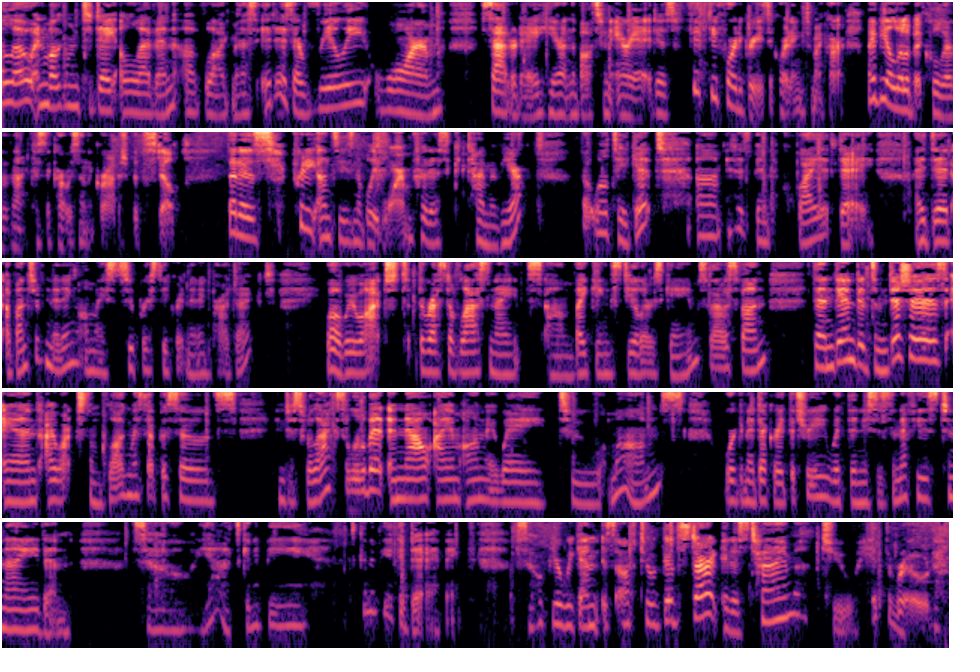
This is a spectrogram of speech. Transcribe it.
Hello and welcome to day 11 of Vlogmas. It is a really warm Saturday here in the Boston area. It is 54 degrees according to my car. Might be a little bit cooler than that because the car was in the garage, but still, that is pretty unseasonably warm for this time of year, but we'll take it. Um, it has been a quiet day. I did a bunch of knitting on my super secret knitting project well, we watched the rest of last night's um, Viking Steelers game, so that was fun. Then Dan did some dishes, and I watched some Vlogmas episodes and just relaxed a little bit. And now I am on my way to mom's. We're going to decorate the tree with the nieces and nephews tonight. And so, yeah, it's going to be it's going to be a good day, I think. So hope your weekend is off to a good start. It is time to hit the road.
